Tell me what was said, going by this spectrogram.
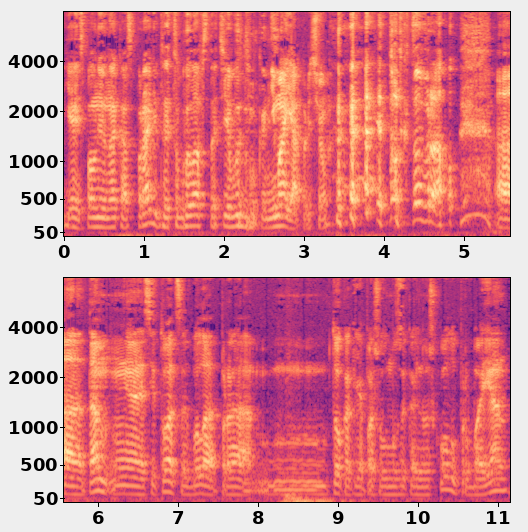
«я исполняю наказ прадеда» это была в статье выдумка, не моя причем, тот, кто брал. А, Там э, ситуация была про то, как я пошел в музыкальную школу, про баян,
